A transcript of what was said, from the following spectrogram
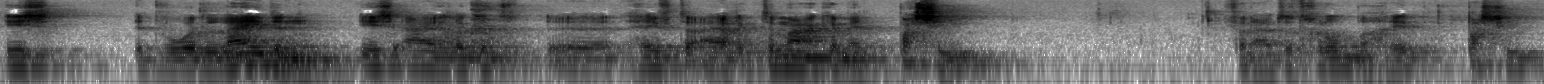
is het woord lijden is eigenlijk het, uh, heeft eigenlijk te maken met passie. Vanuit het grondbegrip, passie.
